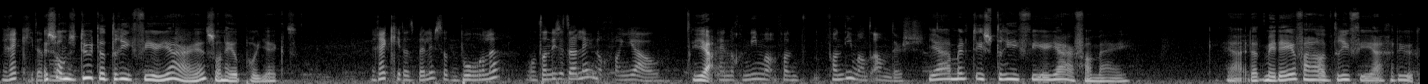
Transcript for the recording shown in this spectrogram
Rek je dat, En soms duurt dat drie, vier jaar, hè, zo'n heel project. rek je dat wel eens, dat borrelen? Want dan is het alleen nog van jou. Ja. En nog niemand, van, van niemand anders. ja, maar het is drie, vier jaar van mij. Ja, dat Medea-verhaal heeft drie, vier jaar geduurd.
